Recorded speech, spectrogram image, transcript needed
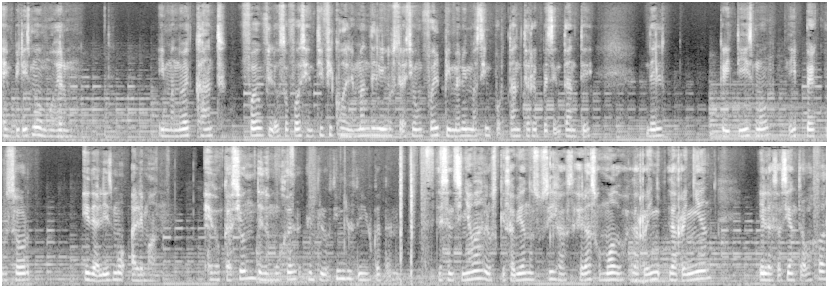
empirismo moderno. Immanuel Kant fue un filósofo científico alemán de la Ilustración, fue el primero y más importante representante del critismo y precursor idealismo alemán. Educación de la mujer entre los indios de Yucatán. Les enseñaba a los que sabían a sus hijas, era su modo, las, reñían y las hacían trabajar.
